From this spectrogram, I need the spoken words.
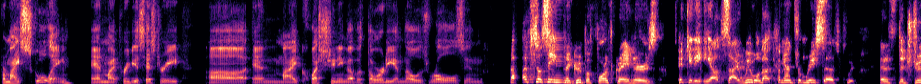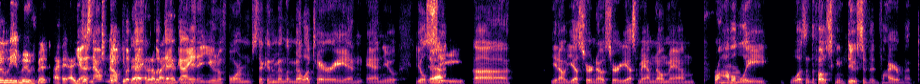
from my schooling and my previous history, uh, and my questioning of authority in those roles in I'm still seeing a group of fourth graders picketing outside. We will not come in from recess. It's the Dru Lee movement. I, I yeah, now now put that, that, put that guy in a uniform, stick him in the military, and and you you'll yeah. see uh you know, yes sir, no sir, yes ma'am, no ma'am, probably yeah. wasn't the most conducive environment.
